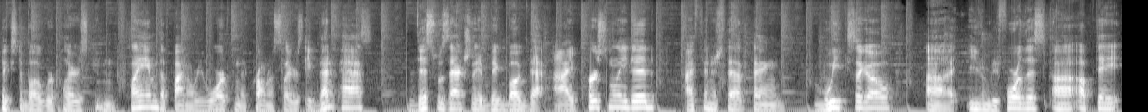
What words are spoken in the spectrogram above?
Fixed a bug where players couldn't claim the final reward from the Chrono Slayer's event pass. This was actually a big bug that I personally did. I finished that thing weeks ago, uh, even before this uh, update,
